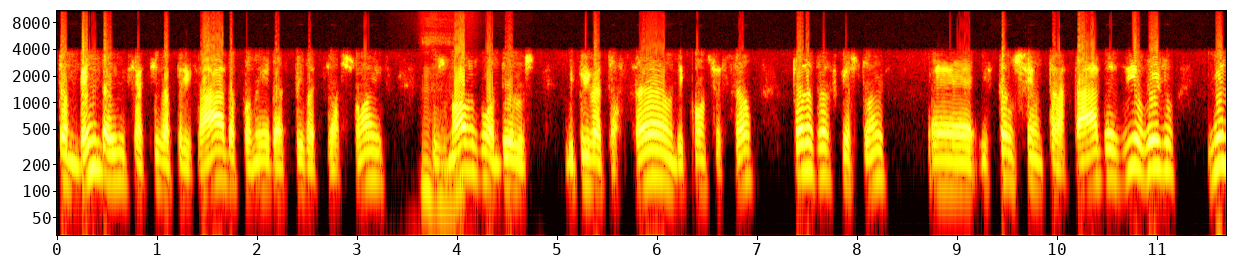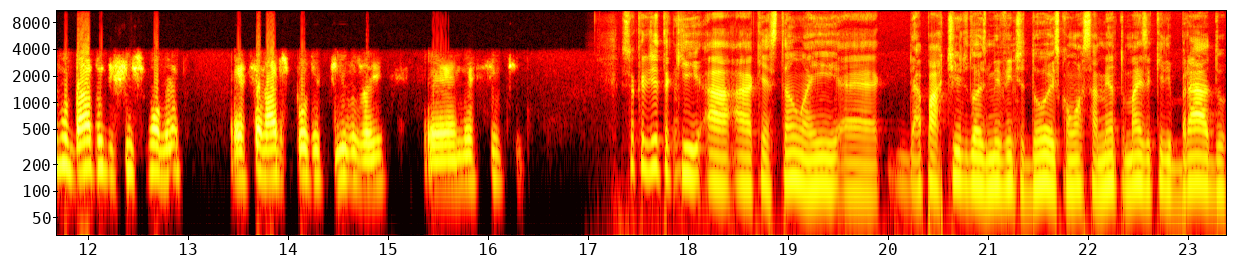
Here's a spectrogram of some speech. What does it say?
também da iniciativa privada, por meio das privatizações, uhum. os novos modelos de privatização, de concessão, todas as questões é, estão sendo tratadas e eu vejo, mesmo dado o difícil momento, é, cenários positivos aí é, nesse sentido. Você acredita que a, a questão aí, é, a partir de 2022, com um orçamento mais equilibrado,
